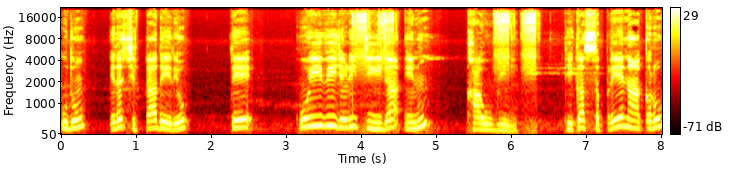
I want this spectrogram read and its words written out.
ਉਦੋਂ ਇਹਦਾ ਛਿੱਟਾ ਦੇ ਦਿਓ ਤੇ ਕੋਈ ਵੀ ਜਿਹੜੀ ਚੀਜ਼ ਆ, ਇਹਨੂੰ ਖਾਊਗੀ ਨਹੀਂ। ਠੀਕ ਆ, ਸਪਰੇਅ ਨਾ ਕਰੋ।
